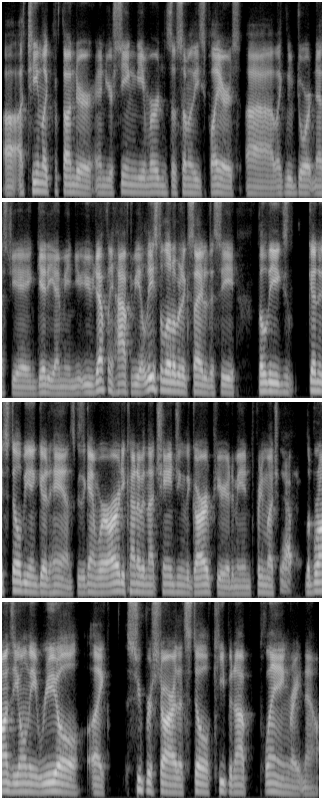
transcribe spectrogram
uh, a team like the Thunder, and you're seeing the emergence of some of these players uh, like Lu Dort and SGA and Giddey. I mean, you, you definitely have to be at least a little bit excited to see the league's going to still be in good hands because again we're already kind of in that changing the guard period i mean pretty much yep. lebron's the only real like superstar that's still keeping up playing right now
